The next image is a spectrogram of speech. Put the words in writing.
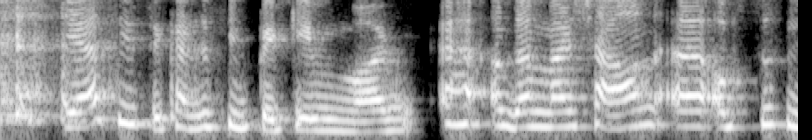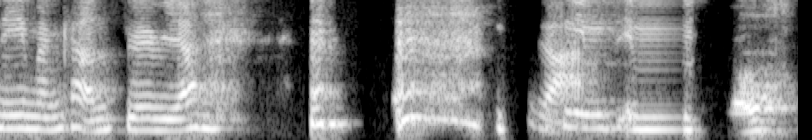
ja, siehst du, kannst du Feedback geben morgen. Und dann mal schauen, äh, ob du es nehmen kannst, Viviane. Ich nehme es immer auf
